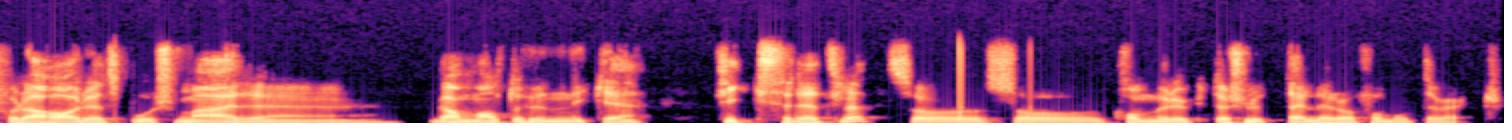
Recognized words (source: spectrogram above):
For da har du et spor som er gammelt, og hunden ikke fikser rett og slett, så, så kommer du ikke til slutt heller og får motivert.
